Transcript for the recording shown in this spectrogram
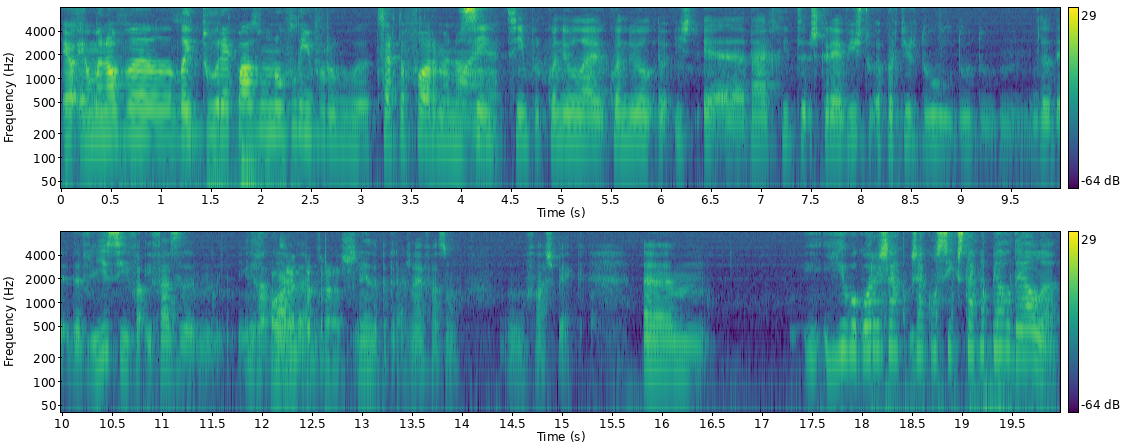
É, é uma nova leitura, é quase um novo livro, de certa forma, não é? Sim, sim, porque quando eu leio, quando eu, isto, é, a Marguerite escreve isto a partir do, do, do- da, da velhice e, fa- e faz a, e recorda, Olhando para trás, sim. e anda para trás, não é? Faz um, um flashback. E, e eu agora já, já consigo estar na pele dela.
